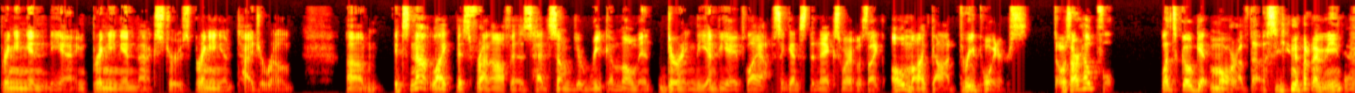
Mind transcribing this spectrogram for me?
bringing in Niang, bringing in Max Strus, bringing in Ty Jerome. Um, it's not like this front office had some eureka moment during the NBA playoffs against the Knicks where it was like, oh my God, three pointers. Those are helpful let's go get more of those. You know what I mean? Yeah.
